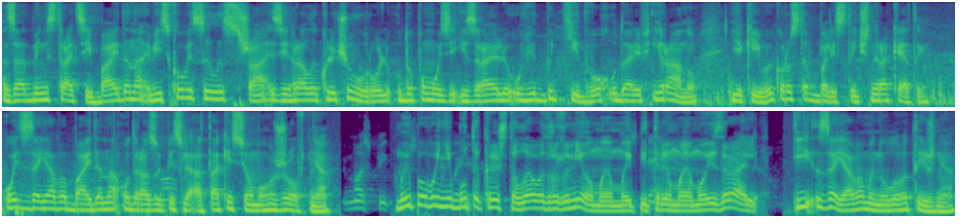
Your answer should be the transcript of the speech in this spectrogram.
За адміністрації Байдена військові сили США зіграли ключову роль у допомозі Ізраїлю у відбитті двох ударів Ірану, який використав балістичні ракети. Ось заява Байдена одразу після атаки 7 жовтня. Ми повинні бути кришталево зрозумілими. Ми підтримуємо Ізраїль. І заява минулого тижня.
